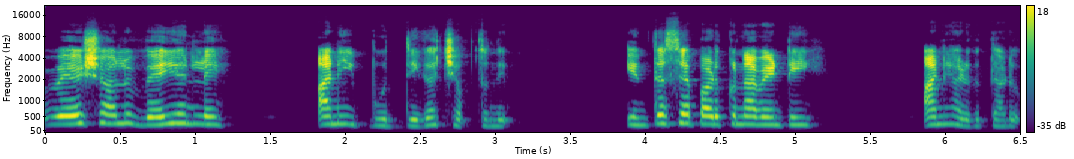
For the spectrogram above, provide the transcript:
వేషాలు వేయంలే అని బుద్ధిగా చెప్తుంది. ఇంతసేపు పడుకున్నావేంటి? అని అడుగుతాడు.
